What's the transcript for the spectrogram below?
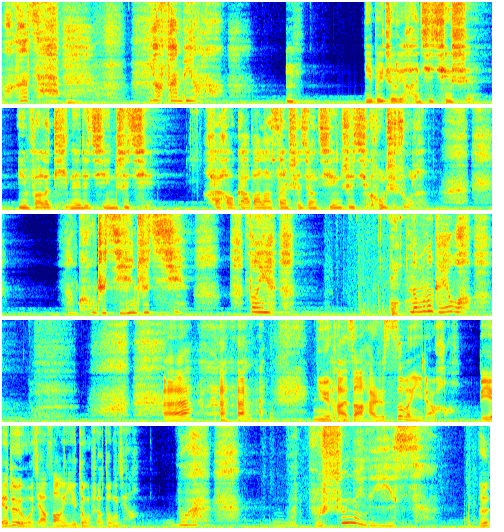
我刚才又犯病了。嗯，你被这里寒气侵蚀，引发了体内的极阴之气。还好嘎巴拉暂时将极阴之气控制住了。能控制极阴之气，方毅，能不能给我？哎，女孩子还是斯文一点好，别对我家方姨动手动脚。我，我不是那个意思。呃，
